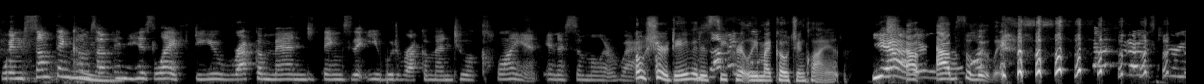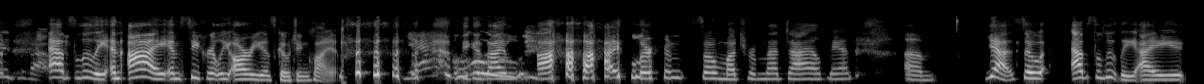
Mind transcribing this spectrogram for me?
when something comes up hmm. in his life do you recommend things that you would recommend to a client in a similar way oh sure david is secretly my coaching client yeah, A- absolutely. That's what I was curious about. Absolutely, and I am secretly Aria's coaching client. yeah, because I, I I learned so much from that child, man. Um, yeah, so absolutely, I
